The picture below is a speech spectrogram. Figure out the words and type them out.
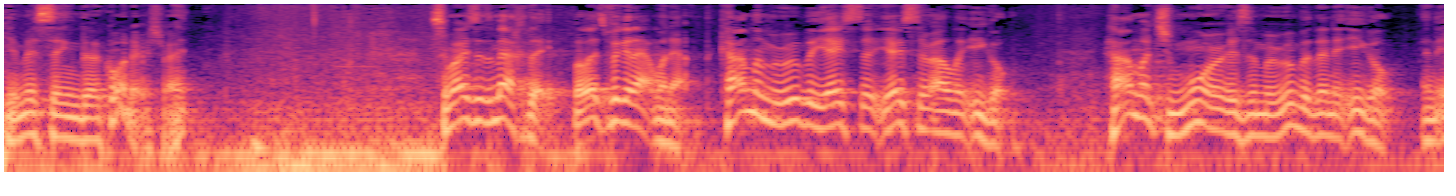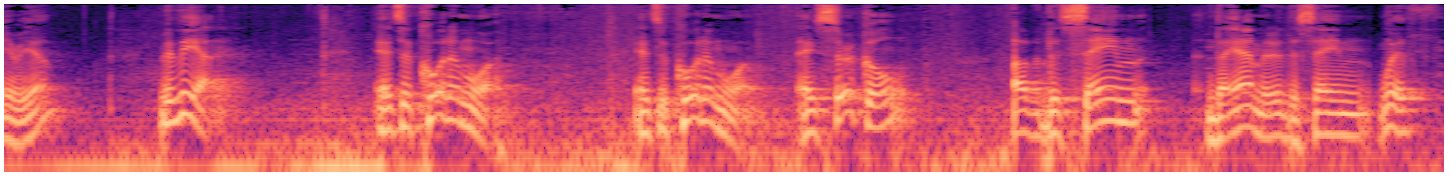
you're missing the corners, right? So why says mechdei? Well, let's figure that one out. Kama meruba yeser ala eagle. How much more is a maruba than an eagle, an area? Revia. It's a quarter more. It's a quarter more. A circle of the same diameter, the same width,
